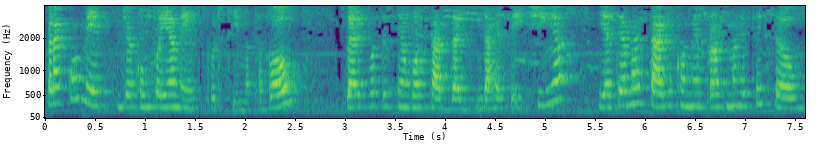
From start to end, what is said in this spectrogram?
pra comer de acompanhamento por cima, tá bom? Espero que vocês tenham gostado da, da receitinha e até mais tarde com a minha próxima refeição.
